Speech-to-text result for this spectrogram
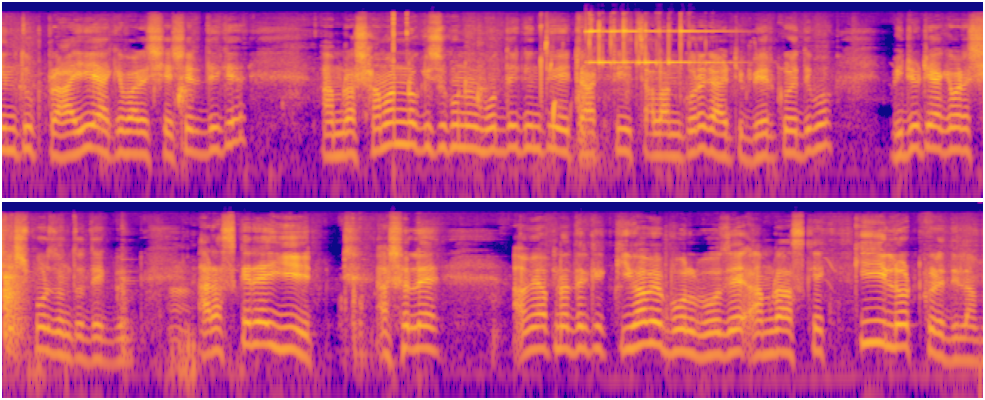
কিন্তু প্রায়ই একেবারে শেষের দিকে। আমরা সামান্য কিছুক্ষণের মধ্যে কিন্তু এই ট্রাকটি চালান করে গাড়িটি বের করে দিব। ভিডিওটি একেবারে শেষ পর্যন্ত দেখবেন। আর আজকের এই ইট আসলে আমি আপনাদেরকে কীভাবে বলব যে আমরা আজকে কি লোড করে দিলাম?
